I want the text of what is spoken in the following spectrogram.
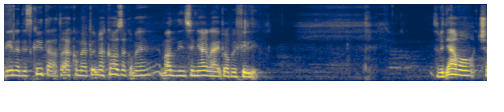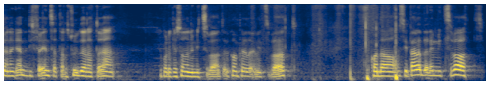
viene descritta la Torah come prima cosa, come modo di insegnarla ai propri figli. Se vediamo, c'è una grande differenza tra lo studio della Torah e quello che sono le mitzvot, il compito delle mitzvot. Quando si parla delle mitzvot,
